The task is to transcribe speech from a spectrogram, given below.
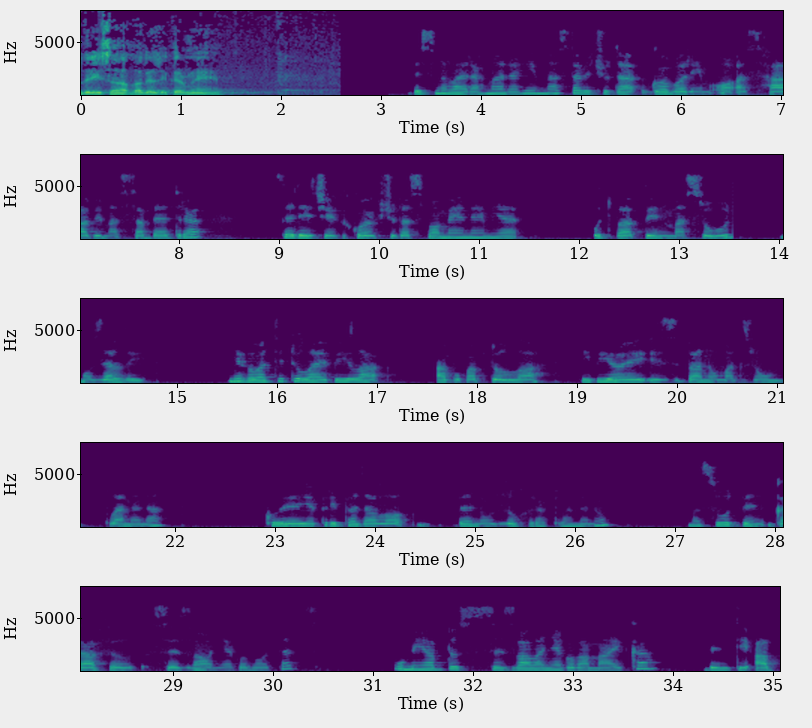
Badri sahaba ga zikr में Bismillahirrahmanirrahim. Nastavit ću da govorim o ashabima sa Bedra. Sljedećeg kojeg ću da spomenem je Utba bin Masud Muzeli. Njegova titula je bila Abu Abdullah i bio je iz Banu Magzum plemena koje je pripadalo Benu Zuhra plemenu. Masud bin Gafil se zvao njegov otac, Umi Abdus se zvala njegova majka, binti Abd.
